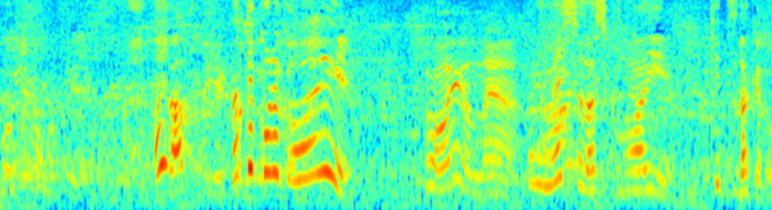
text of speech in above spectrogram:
こういうの欲しいだっていう感じ待ってこれ可愛い？かわいいよねこれメッシュだし可愛い。キッズだけど。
